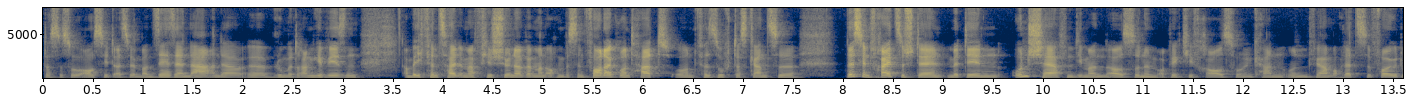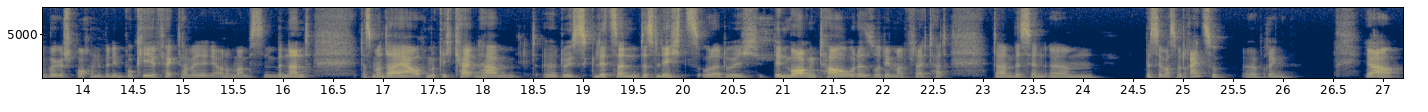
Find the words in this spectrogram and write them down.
dass es so aussieht, als wäre man sehr, sehr nah an der äh, Blume dran gewesen. Aber ich finde es halt immer viel schöner, wenn man auch ein bisschen Vordergrund hat und versucht, das Ganze ein bisschen freizustellen mit den Unschärfen, die man aus so einem Objektiv rausholen kann. Und wir haben auch letzte Folge darüber gesprochen, über den Bokeh-Effekt, haben wir den ja auch nochmal ein bisschen benannt, dass man da ja auch Möglichkeiten haben, äh, durchs Glitzern des Lichts oder durch den Morgentau oder so, den man vielleicht hat, da ein bisschen ähm, bisschen was mit reinzubringen. Ja,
